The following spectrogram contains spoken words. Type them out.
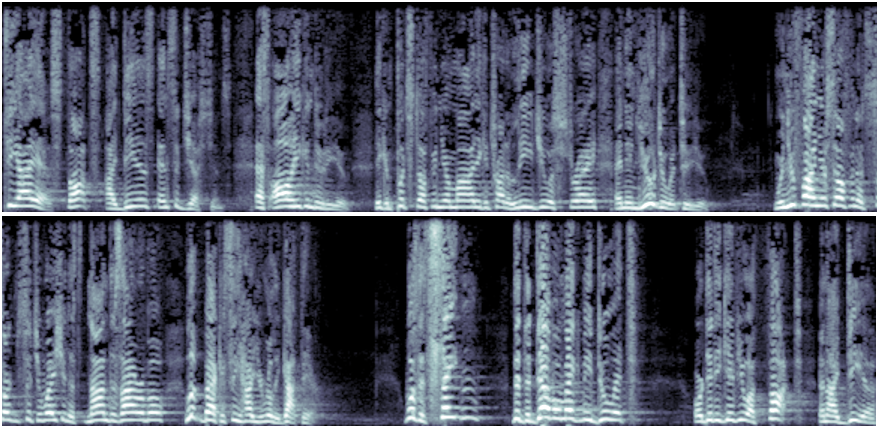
T I S, thoughts, ideas, and suggestions. That's all he can do to you. He can put stuff in your mind. He can try to lead you astray, and then you do it to you. When you find yourself in a certain situation that's non desirable, look back and see how you really got there. Was it Satan? Did the devil make me do it? Or did he give you a thought, an idea,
